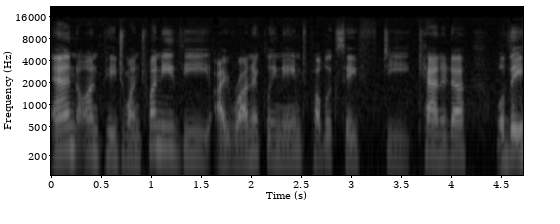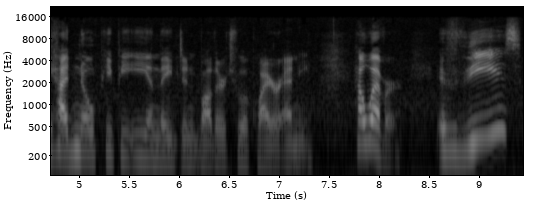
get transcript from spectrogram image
And on page 120, the ironically named Public Safety Canada, well, they had no PPE and they didn't bother to acquire any. However, if these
